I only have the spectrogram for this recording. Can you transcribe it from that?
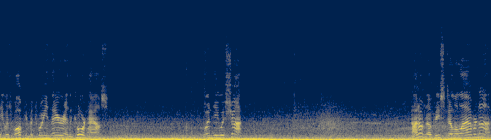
He was walking between there and the courthouse when he was shot. I don't know if he's still alive or not.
